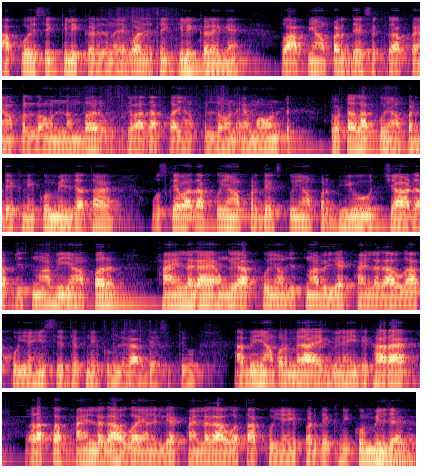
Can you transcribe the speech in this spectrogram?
आपको इसे क्लिक कर देना एक बार जैसे ही क्लिक करेंगे तो आप यहाँ पर देख सकते हो आपका यहाँ पर लोन नंबर उसके बाद आपका यहाँ पर लोन अमाउंट टोटल आपको यहाँ पर देखने को मिल जाता है उसके बाद आपको यहाँ पर देख सकते हो यहाँ पर व्यू चार्ज आप जितना भी यहाँ पर फाइन लगाए होंगे आपको, यहाँ जितना भी लेट फाइन लगा होगा आपको यहीं से देखने को मिलेगा, आप देख सकते हो। अभी यहाँ पर मेरा एक भी नहीं दिखा रहा है। अगर आपका फाइन लगा होगा, यानी लेट फाइन लगा होगा तो आपको यहीं पर देखने को मिल जाएगा।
